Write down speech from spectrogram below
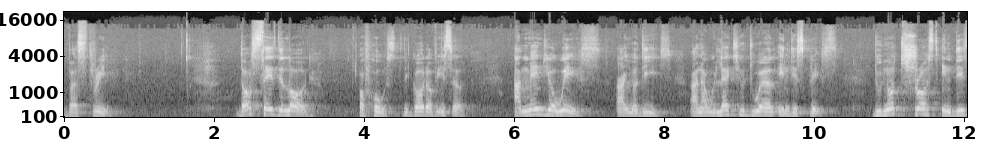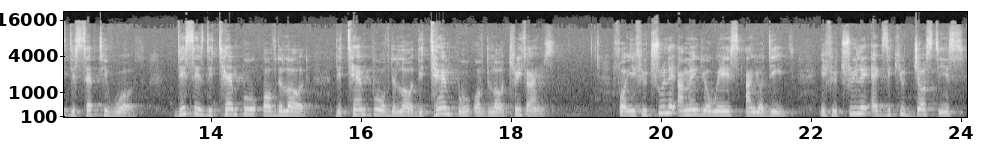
verse 3. Thus says the Lord of hosts, the God of Israel Amend your ways and your deeds, and I will let you dwell in this place. Do not trust in these deceptive words. This is the temple of the Lord, the temple of the Lord, the temple of the Lord, three times. For if you truly amend your ways and your deeds, if you truly execute justice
